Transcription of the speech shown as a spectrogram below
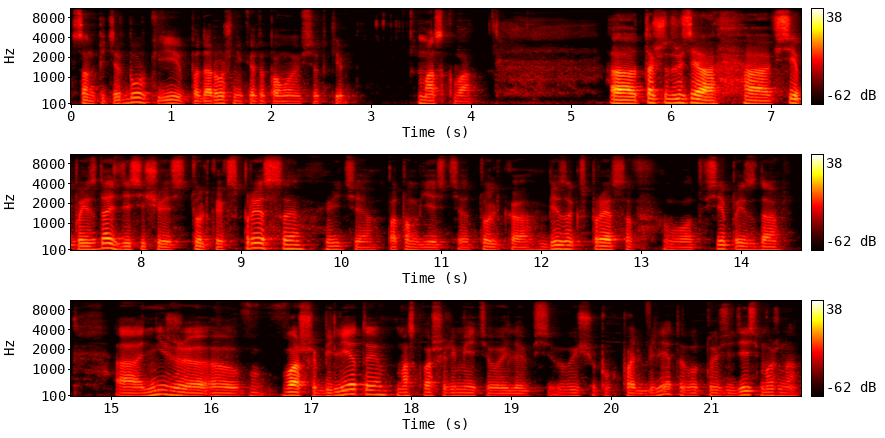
Санкт-Петербург и подорожник это, по-моему, все-таки Москва. А, так что, друзья, а, все поезда, здесь еще есть только экспрессы, видите, потом есть только без экспрессов, вот, все поезда. А ниже э, ваши билеты, Москва-Шереметьево, или вы еще покупали билеты, вот, то есть здесь можно,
